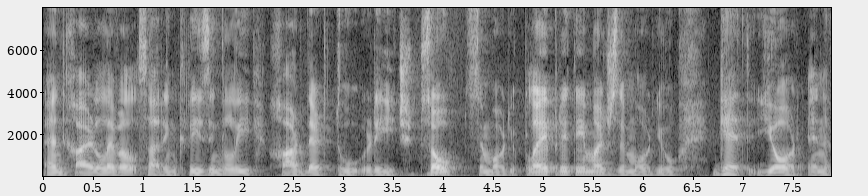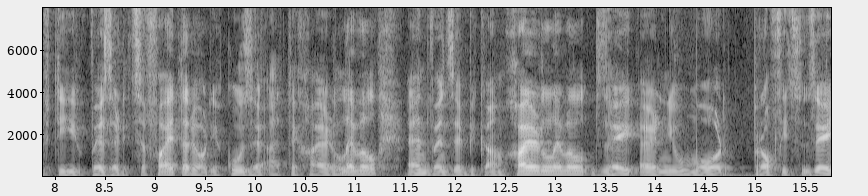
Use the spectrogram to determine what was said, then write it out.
and higher levels are increasingly harder to reach. So the more you play pretty much the more you get your nft whether it's a fighter or yakuza at a higher level and when they become higher level they earn you more profits. They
